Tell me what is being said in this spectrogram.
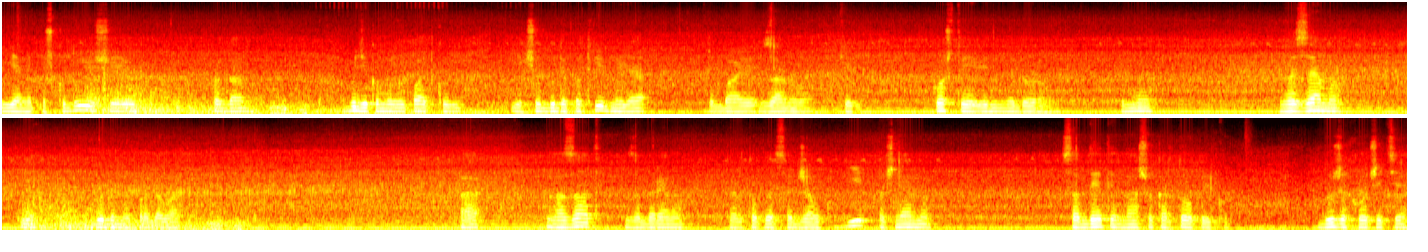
І я не пошкодую, що я його продам. В будь-якому випадку, якщо буде потрібно, я придбаю заново, так як коштує він недорого. Тому веземо і будемо продавати. А назад заберемо картоплесаджалку і почнемо садити нашу картопельку. Дуже хочеться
